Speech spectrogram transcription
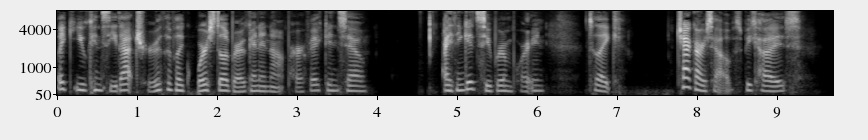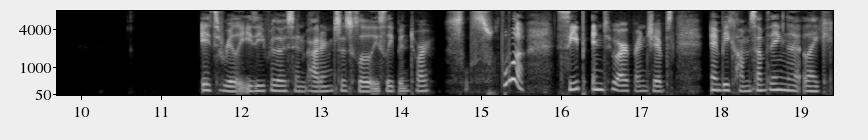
like you can see that truth of like we're still broken and not perfect. And so I think it's super important to like check ourselves because it's really easy for those sin patterns to slowly sleep into our seep into our friendships and become something that like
